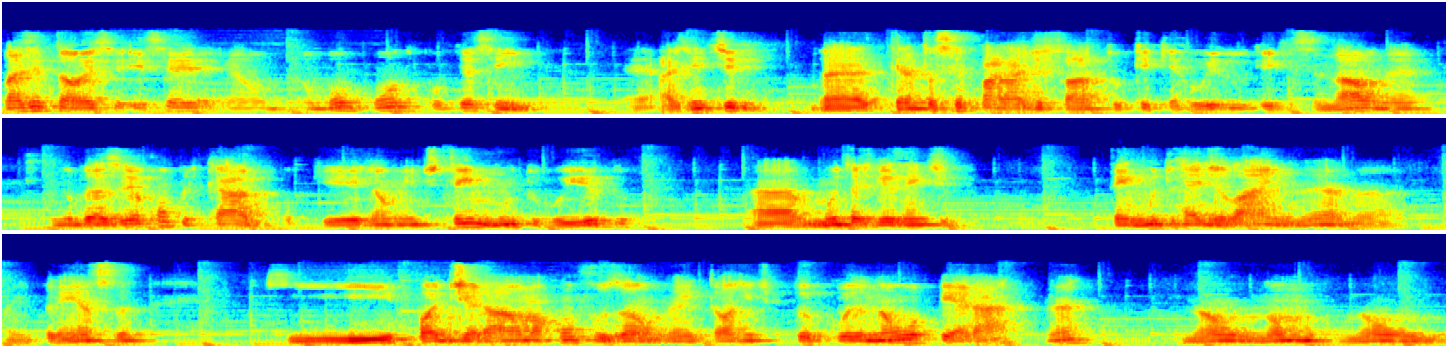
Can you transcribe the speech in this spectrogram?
Mas então, esse é, é, um, é, um, bom ponto, porque assim, é, a gente é, tenta separar de fato o que, que é ruído do que, que é sinal, né? E no Brasil é complicado, porque realmente tem muito ruído. Ah, muitas vezes a gente tem muito headline né, na, na, imprensa que pode gerar uma confusão, né? Então a gente procura não operar, né? Não, não, não,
